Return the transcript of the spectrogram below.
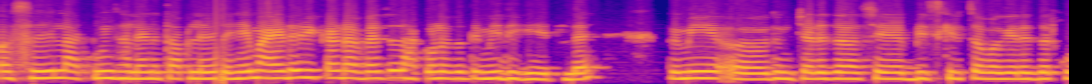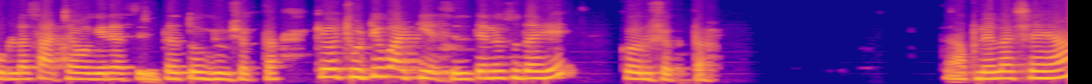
असं हे लाटून झाल्यानंतर आपल्याला हे माझ्याकडे एका डब्याचं झाकण होतं ते मी घेतलंय. तुम्ही तुमच्याकडे जर असे बिस्किटचं वगैरे जर कुठला साचा वगैरे असेल तर तो घेऊ शकता. किंवा छोटी वाटी असेल त्याने सुद्धा हे करू शकता. तर आपल्याला अशा ह्या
